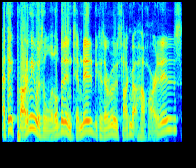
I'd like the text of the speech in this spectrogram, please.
I think part of me was a little bit intimidated because everybody was talking about how hard it is.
